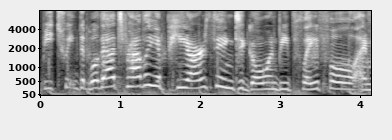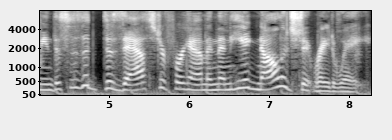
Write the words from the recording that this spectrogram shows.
between the Well, that's probably a PR thing to go and be playful. I mean, this is a disaster for him, and then he acknowledged it right away.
